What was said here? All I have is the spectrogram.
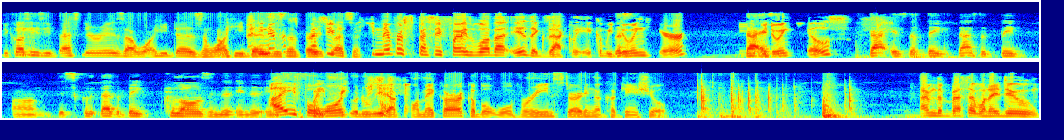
Because Mm. he's the best there is at what he does, and what he And does he isn't very speci- pleasant. He never specifies what that is exactly. It could be This- doing here. It That could be doing skills. That is the big. That's the big. Um, disc- that the big clause in the in the. In I, for Wait, one, wait. would read a comic arc about Wolverine starting a cooking show. I'm the best at what I do,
